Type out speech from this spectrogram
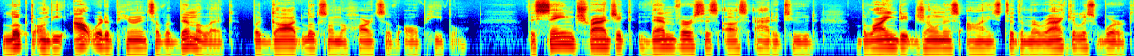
looked on the outward appearance of Abimelech, but God looks on the hearts of all people. The same tragic them versus us attitude blinded Jonah's eyes to the miraculous work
